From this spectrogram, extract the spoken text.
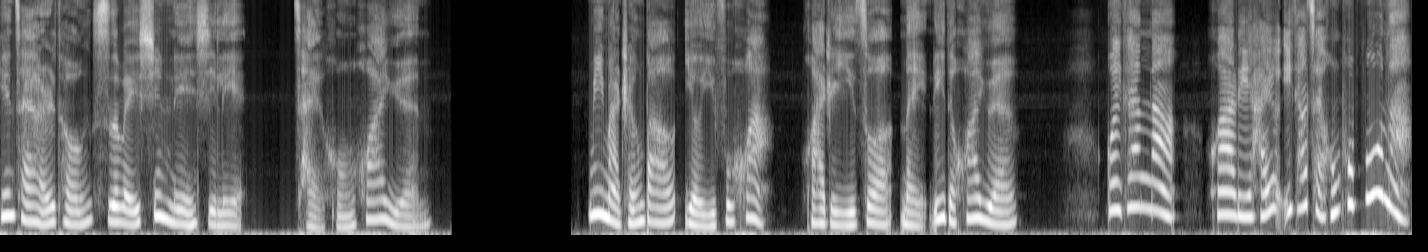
天才儿童思维训练系列《彩虹花园》。密码城堡有一幅画，画着一座美丽的花园。快看呐，画里还有一条彩虹瀑布呢！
